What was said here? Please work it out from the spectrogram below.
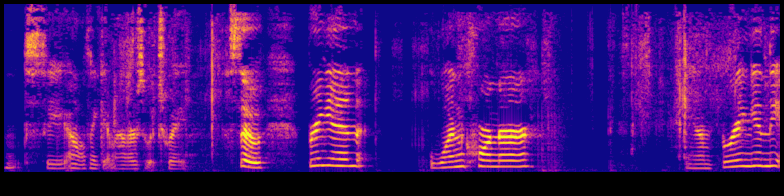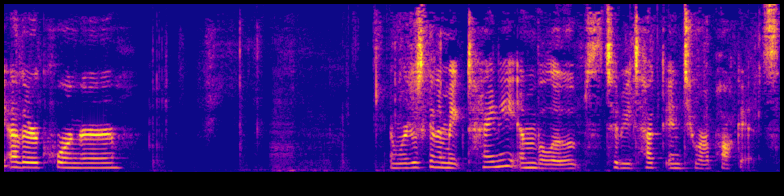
let's see, I don't think it matters which way. So bring in one corner and bring in the other corner. And we're just gonna make tiny envelopes to be tucked into our pockets.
